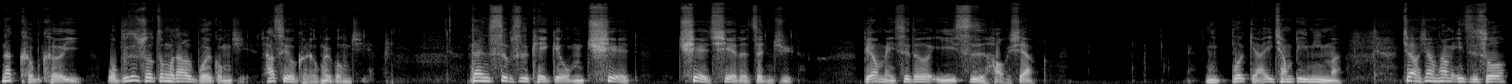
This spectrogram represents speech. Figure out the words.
那可不可以？我不是说中国大陆不会攻击，它是有可能会攻击，但是不是可以给我们确确切的证据？不要每次都疑似，好像你不会给他一枪毙命吗？就好像他们一直说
